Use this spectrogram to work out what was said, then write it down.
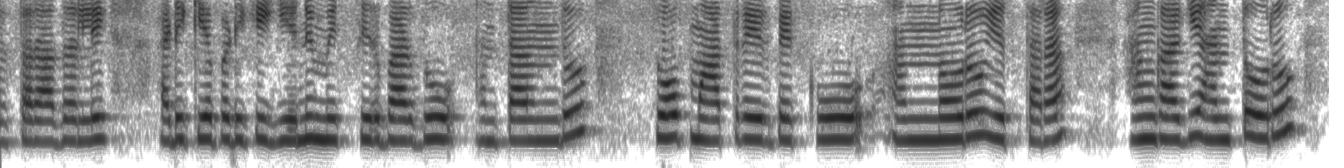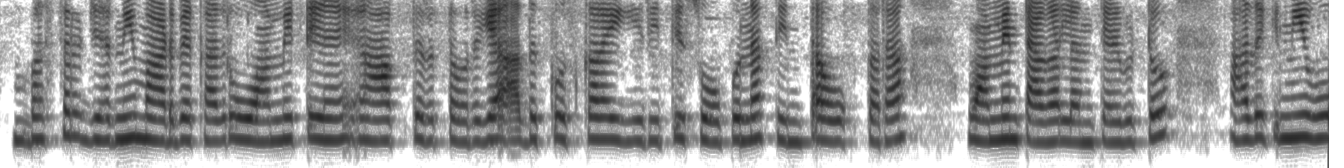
ಇರ್ತಾರೆ. ಅದರಲ್ಲಿ ಅಡಿಕೆ ಪಡಿಕೆ ಏನೂ ಮಿಕ್ಸ್ ಇರಬಾರ್ದು ಅಂತ ಅಂದು ಸೋಪ್ ಮಾತ್ರ ಇರಬೇಕು ಅನ್ನೋರು ಇರ್ತಾರೆ. ಹಾಗಾಗಿ ಅಂಥವರು ಬಸ್ಸಲ್ಲಿ ಜರ್ನಿ ಮಾಡಬೇಕಾದ್ರೂ ವಾಮಿಟ್ ಆಗ್ತಿರುತ್ತೆ ಅವರಿಗೆ ಅದಕ್ಕೋಸ್ಕರ ಈ ರೀತಿ ಸೋಪನ್ನು ತಿಂತಾ ಹೋಗ್ತಾರೆ. ವಾಮಿಂಟ್ ಆಗಲ್ಲ ಅಂತೇಳ್ಬಿಟ್ಟು ಅದಕ್ಕೆ ನೀವು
